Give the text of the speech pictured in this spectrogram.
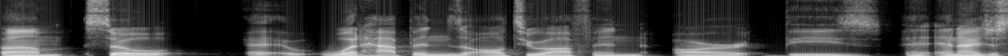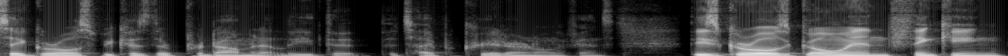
Um, so uh, what happens all too often are these, and and I just say girls because they're predominantly the, the type of creator on OnlyFans. These girls go in thinking,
